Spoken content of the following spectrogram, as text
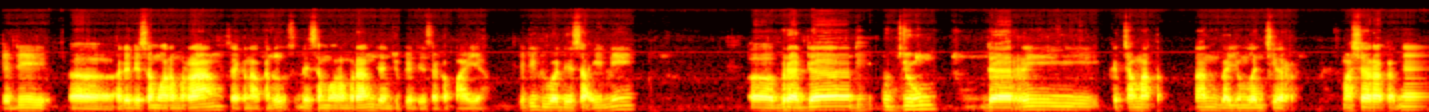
Jadi uh, ada desa Muara Merang, saya kenalkan dulu desa Muara Merang dan juga desa Kepaya. Jadi dua desa ini uh, berada di ujung dari kecamatan Bayung Lencir. Masyarakatnya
